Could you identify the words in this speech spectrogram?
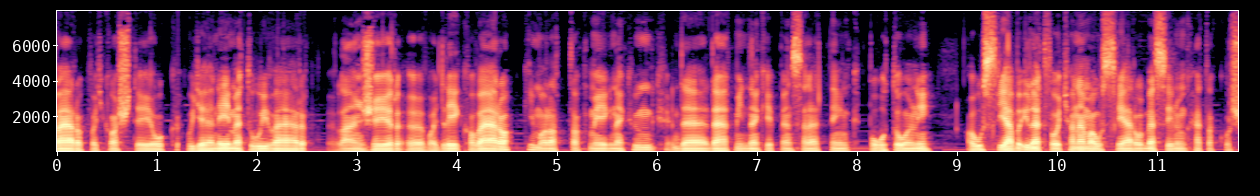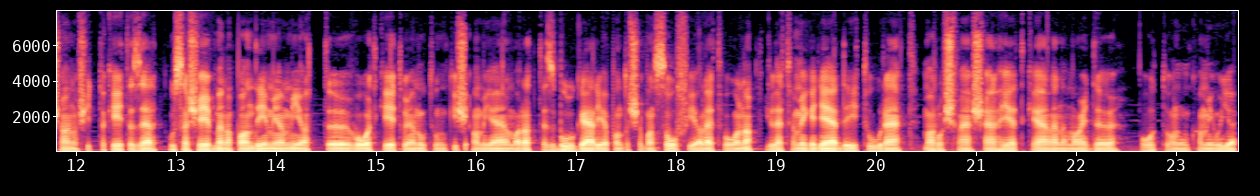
várak vagy kastélyok, ugye Német Újvár, Lánzsér vagy Lékavára kimaradtak még nekünk, de, de hát mindenképpen szeretnénk pótolni Ausztriába, illetve hogyha nem Ausztriáról beszélünk, hát akkor sajnos itt a 2020-as évben a pandémia miatt volt két olyan utunk is, ami elmaradt, ez Bulgária, pontosabban Szófia lett volna, illetve még egy erdélyi túrát Marosvásárhelyet kellene majd pótolnunk, ami ugye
